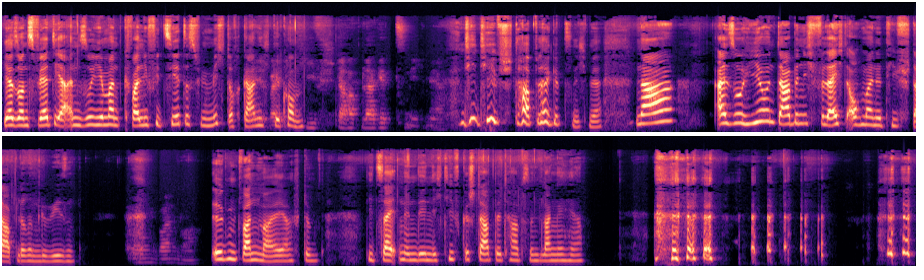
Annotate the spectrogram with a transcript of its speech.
ja, sonst wärt ihr an so jemand Qualifiziertes wie mich doch gar nicht Weil gekommen. Die Tiefstapler gibt's nicht mehr. Die Tiefstapler gibt's nicht mehr. Na, also hier und da bin ich vielleicht auch mal eine Tiefstaplerin gewesen. Irgendwann mal. Irgendwann mal, ja, stimmt. Die Zeiten, in denen ich tief gestapelt habe, sind lange her.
